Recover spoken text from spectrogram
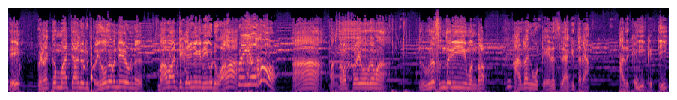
ദേ, പിണക്കം മാറ്റാൻ ഒരു പ്രയോഗം എന്റെ കയ്യിലുണ്ട്. മാവാട്ടി കഴിഞ്ഞെങ്കിൽ നീ ഇങ്ങോട്ട് വാ. പ്രയോഗോ? ആ മന്ത്രപ്രയോഗമാ. ത്രിപുരസുന്ദരി മന്ത്രം. അതങ്ങോട്ട് ഏലസിലാക്കി തരാം. അത് കൈ കെട്ടി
